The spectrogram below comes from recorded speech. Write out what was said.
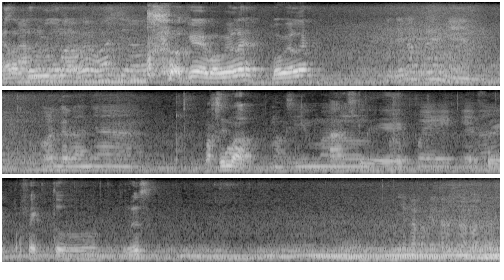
karakter Customer gimana? Oke bawelnya bawelnya Jadi kan pengen orderannya maksimal. maksimal, Asli. perfect, ya kan? perfect perfect tuh. Terus? Ya nggak pakai terus terus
